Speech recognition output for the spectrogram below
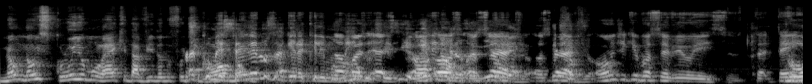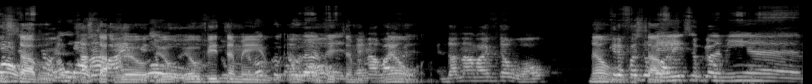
não, não exclui o moleque da vida do futebol. Pra começar, Não- ele era o zagueiro naquele Não, momento, mas é, ó, Ele não ó, era o zagueiro. Sérgio, eu- Sérgio, onde que você viu isso? Tem No. Gustavo, Não, Não, na Gustavo, live eu, eu, eu vi do- também. eu Eu, eu vi é, também. É na live, Não, é da- na live da UOL. não, Eu queria fazer Gustavo, uma- Isso pra mim é.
